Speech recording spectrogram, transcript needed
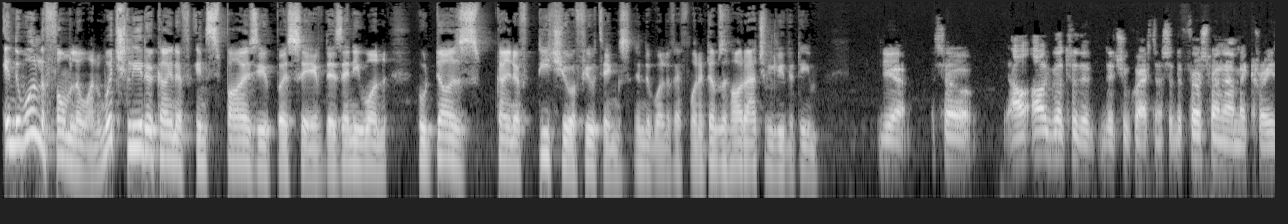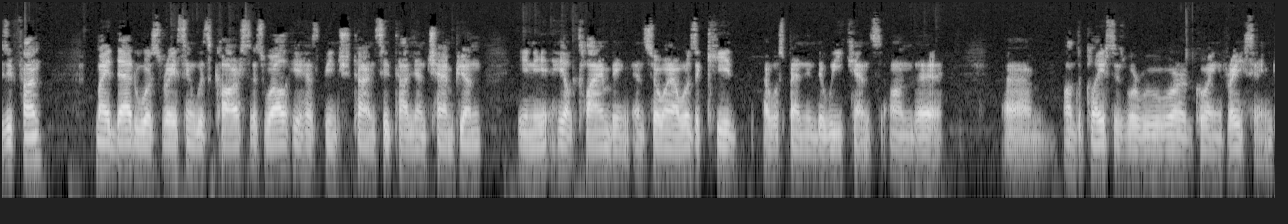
In the world of Formula One, which leader kind of inspires you per se? If there's anyone who does kind of teach you a few things in the world of F1 in terms of how to actually lead a team? Yeah. So I'll, I'll go to the, the two questions. So the first one, I'm a crazy fan. My dad was racing with cars as well. He has been two times Italian champion in hill climbing. And so when I was a kid, I was spending the weekends on the um, on the places where we were going racing.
